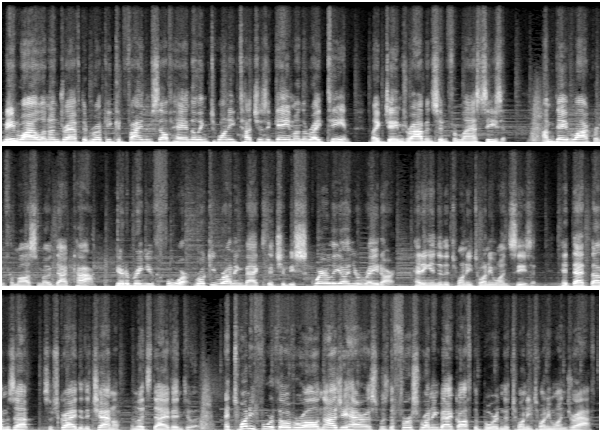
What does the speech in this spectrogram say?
Meanwhile, an undrafted rookie could find himself handling 20 touches a game on the right team, like James Robinson from last season. I'm Dave Loughran from Awesemo.com, here to bring you four rookie running backs that should be squarely on your radar heading into the 2021 season hit that thumbs up, subscribe to the channel, and let's dive into it. At 24th overall, Najee Harris was the first running back off the board in the 2021 draft,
